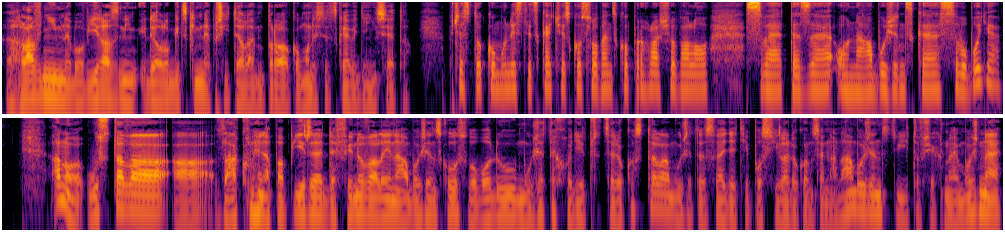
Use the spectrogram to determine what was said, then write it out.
hlavním nebo výrazným ideologickým nepřítelem pro komunistické vidění světa. Přesto komunistické Československo prohlašovalo své teze o náboženské svobodě. Ano, ústava a zákony na papíře definovaly náboženskou svobodu. Můžete chodit přece do kostela, můžete své děti posílat dokonce na náboženství, to všechno je možné,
